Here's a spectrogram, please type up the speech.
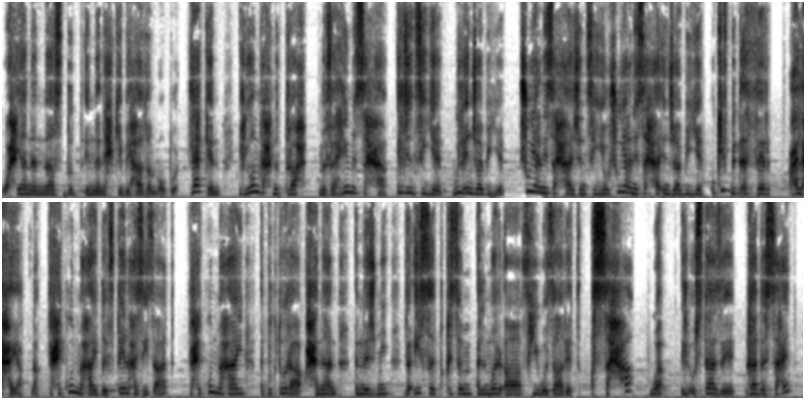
واحيانا الناس ضد ان نحكي بهذا الموضوع، لكن اليوم رح نطرح مفاهيم الصحة الجنسية والإنجابية، شو يعني صحة جنسية وشو يعني صحة إنجابية وكيف بتأثر على حياتنا، رح يكون معي ضيفتين عزيزات رح يكون معي الدكتورة حنان النجمي رئيسة قسم المرأة في وزارة الصحة والأستاذة غادة السعد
